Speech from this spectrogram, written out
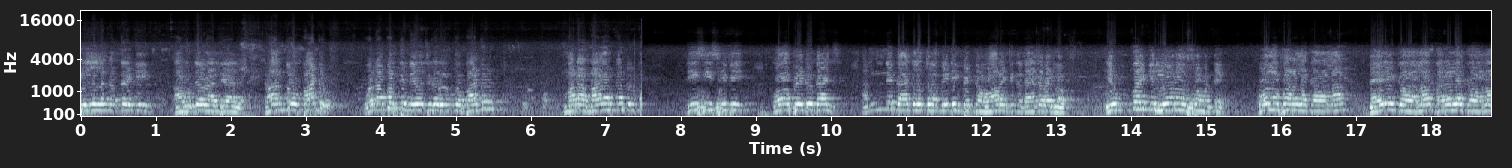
పిల్లలకు అందరికీ ఆ ఉద్యోగాలు చేయాలి. దాంతో పాటు వనపర్తి నియోజకవర్గంతో పాటు మన Nagar Kurnool DCCB cooperative banks అన్ని బ్యాంకులతో మీటింగ్ పెట్టిన. వారం కింద హైదరాబాద్లో ఎవరికి లోన్ అవసరం అంటే కోళ్ళ ఫారాలకు కావాలా డైరీకి కావాలా బర్రెలకు కావాలా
